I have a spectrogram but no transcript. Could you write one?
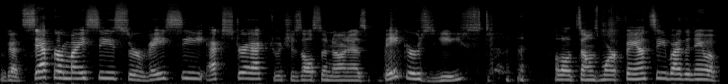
We've got Saccharomyces cerevisiae extract, which is also known as baker's yeast. Although it sounds more fancy by the name of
